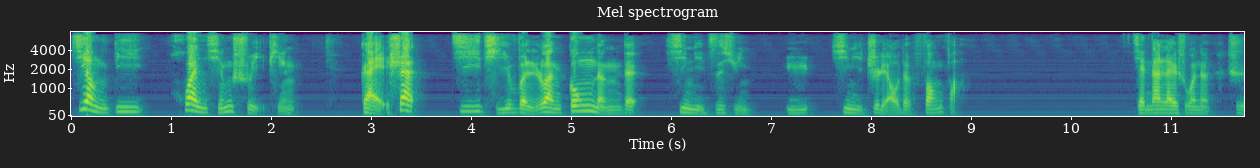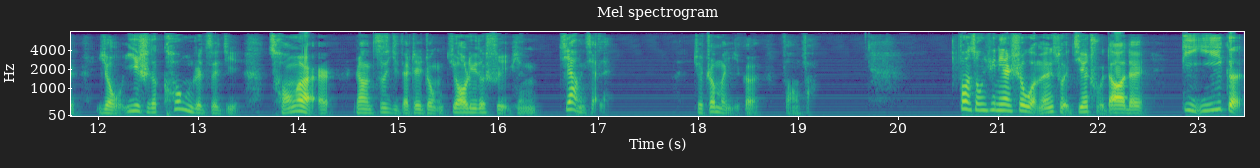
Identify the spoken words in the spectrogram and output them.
降低唤醒水平，改善机体紊乱功能的心理咨询与心理治疗的方法。简单来说呢，是有意识的控制自己，从而让自己的这种焦虑的水平降下来，就这么一个方法。放松训练是我们所接触到的第一个。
